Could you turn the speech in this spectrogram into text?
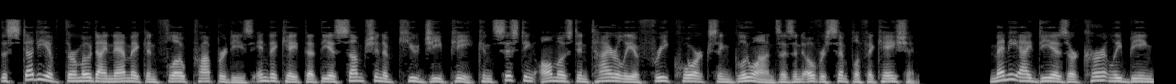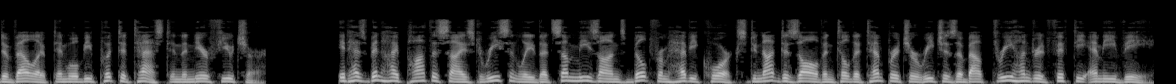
The study of thermodynamic and flow properties indicate that the assumption of QGP consisting almost entirely of free quarks and gluons is an oversimplification. Many ideas are currently being developed and will be put to test in the near future. It has been hypothesized recently that some mesons built from heavy quarks do not dissolve until the temperature reaches about 350 MeV.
